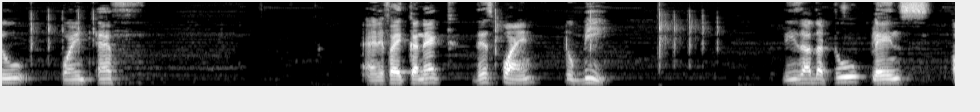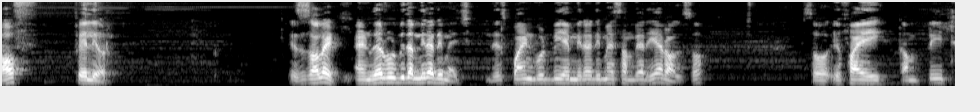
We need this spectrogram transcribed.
to point F and if I connect this point to B these are the two planes of failure. This Is alright? And where would be the mirror image? This point would be a mirror image somewhere here also. So, if I complete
